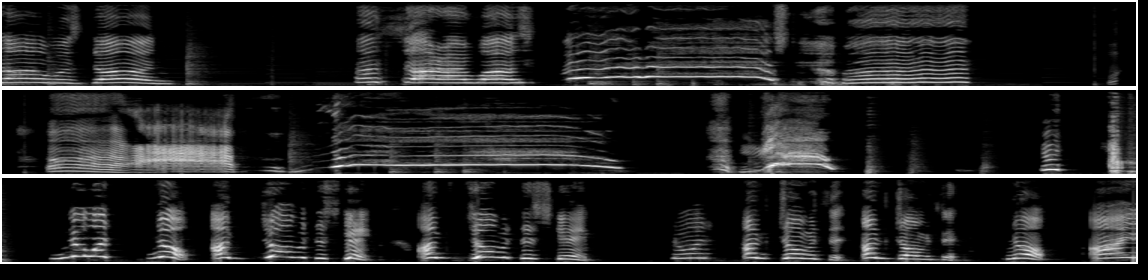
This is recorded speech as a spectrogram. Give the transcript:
thought I was done. I thought I was finished. Uh, ah, no! No! Know what? No, I'm done with this game. I'm done with this game. You know what? I'm done with it. I'm done with it. No, I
